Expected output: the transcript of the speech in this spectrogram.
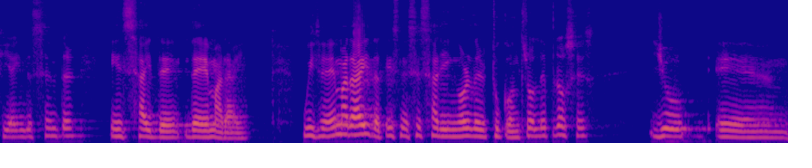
here in the center inside the, the MRI. With the MRI that is necessary in order to control the process, you, um,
